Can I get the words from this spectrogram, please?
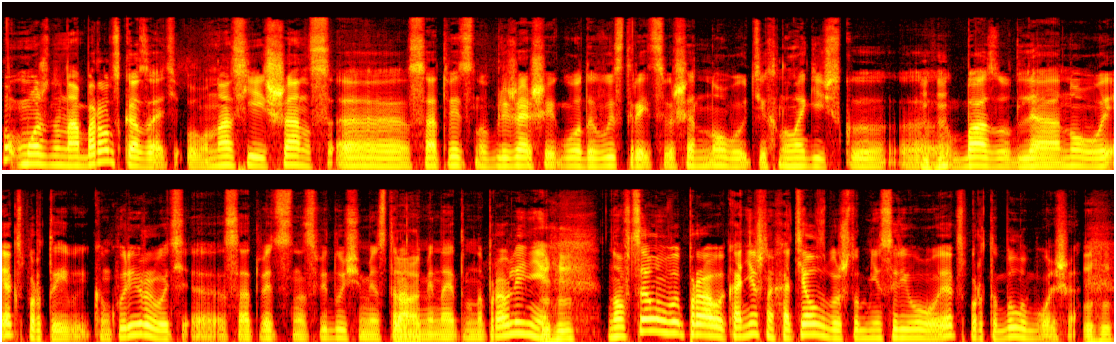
Ну, можно наоборот сказать, у нас есть шанс, э, соответственно, в ближайшие годы выстроить совершенно новую технологическую э, угу. базу для нового экспорта и конкурировать, э, соответственно, с ведущими странами так. на этом направлении. Угу. Но в целом вы правы, конечно, хотелось бы, чтобы несырьевого экспорта было больше. Угу.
